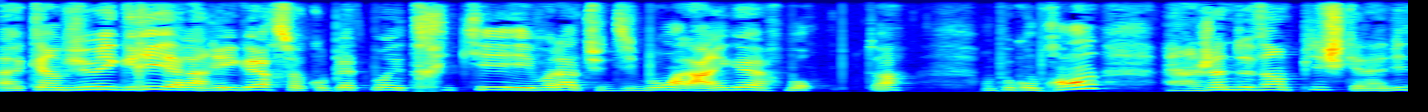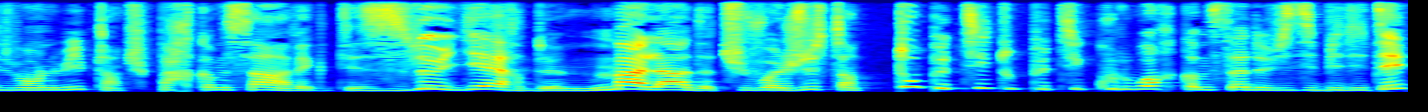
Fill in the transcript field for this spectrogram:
euh, qu'un vieux aigri à la rigueur soit complètement étriqué, et voilà, tu te dis, bon, à la rigueur, bon, toi, on peut comprendre. Mais un jeune de 20 piges qui a la vie devant lui, putain, tu pars comme ça avec des œillères de malade, tu vois juste un tout petit, tout petit couloir comme ça de visibilité,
